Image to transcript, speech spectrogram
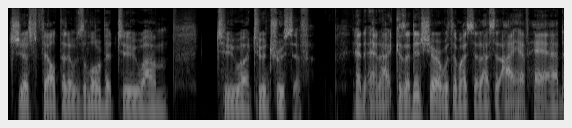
just felt that it was a little bit too um, too uh, too intrusive. And and I because I did share with him, I said I said I have had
